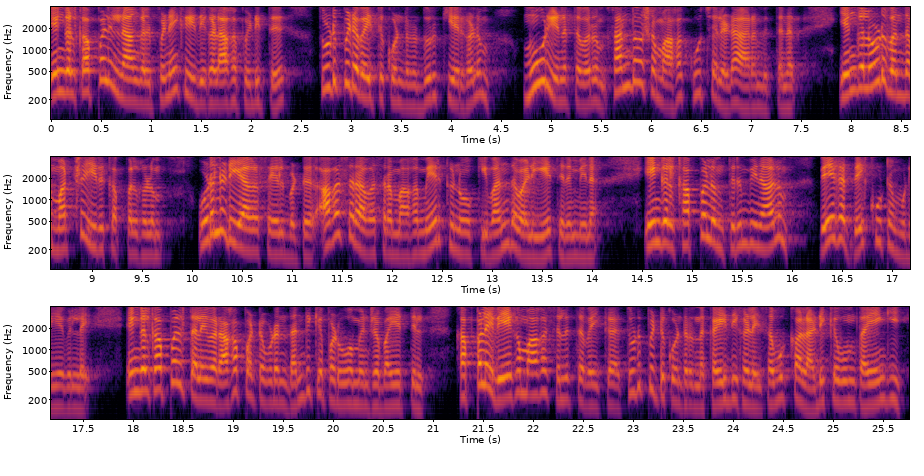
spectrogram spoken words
எங்கள் கப்பலில் நாங்கள் பிணை கைதிகளாக பிடித்து துடுப்பிட வைத்துக் கொண்டிருந்த துருக்கியர்களும் மூர் இனத்தவரும் சந்தோஷமாக கூச்சலிட ஆரம்பித்தனர். எங்களோடு வந்த மற்ற இரு கப்பல்களும் உடனடியாக செயல்பட்டு அவசர அவசரமாக மேற்கு நோக்கி வந்த வழியே திரும்பின. எங்கள் கப்பலும் திரும்பினாலும் வேகத்தை கூட்ட முடியவில்லை. எங்கள் கப்பல் தலைவர் அகப்பட்டவுடன் தண்டிக்கப்படுவோம் என்ற பயத்தில் கப்பலை வேகமாக செலுத்த வைக்க துடுப்பிட்டு கொண்டிருந்த கைதிகளை சவுக்கால் அடிக்கவும் தயங்கி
